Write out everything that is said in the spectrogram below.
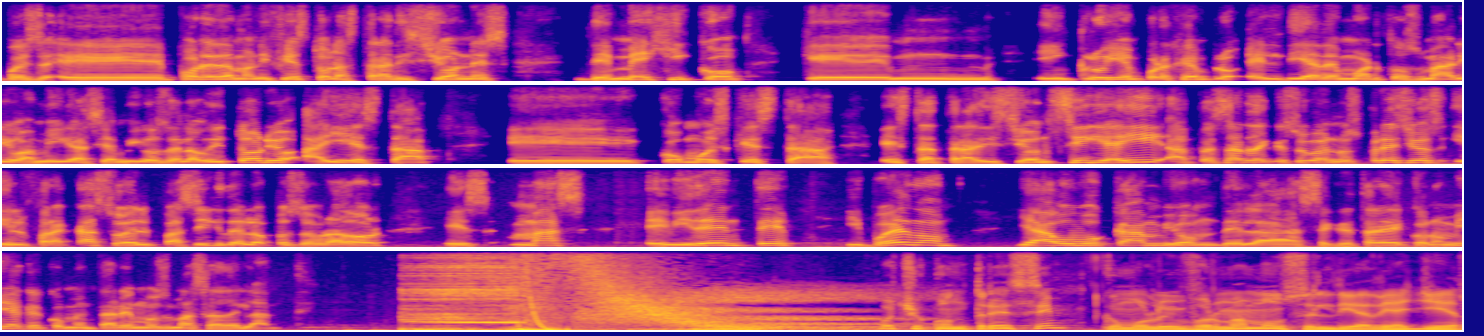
pues eh, pone de manifiesto las tradiciones de México que mm, incluyen, por ejemplo, el Día de Muertos Mario, amigas y amigos del auditorio. Ahí está eh, cómo es que esta, esta tradición sigue ahí, a pesar de que suben los precios y el fracaso del PASIC de López Obrador es más evidente. Y bueno, ya hubo cambio de la secretaria de Economía que comentaremos más adelante. 8 con 13, como lo informamos el día de ayer,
